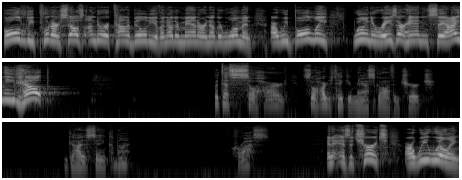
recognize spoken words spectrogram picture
boldly put ourselves under accountability of another man or another woman? Are we boldly willing to raise our hand and say, I need help? But that's so hard. so hard to take your mask off in church. God is saying, Come on, cross. And as a church, are we willing?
